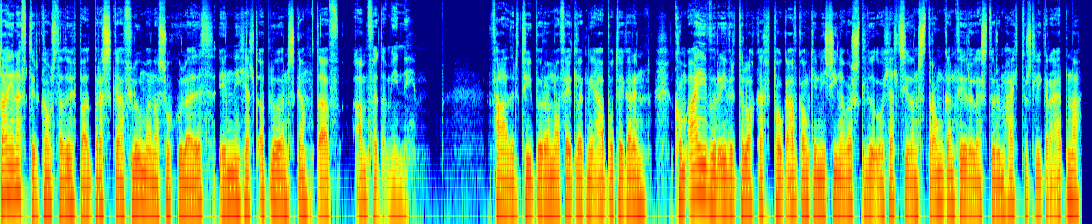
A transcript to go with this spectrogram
Dæin eftir komst það upp að breska flugmannasúkulæðið inni helt upplugan skamt af amfetamíni. Fadir tvíburana feillagni apotekarinn kom æfur yfir til okkar, tók afgangin í sína vörslu og helt síðan strángan fyrirlestur um hættur slíkra efna,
